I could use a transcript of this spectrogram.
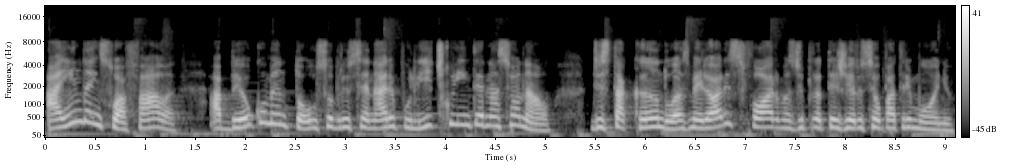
Ainda em sua fala, Abreu comentou sobre o cenário político e internacional, destacando as melhores formas de proteger o seu patrimônio,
